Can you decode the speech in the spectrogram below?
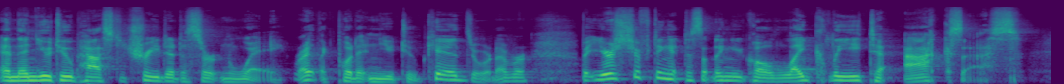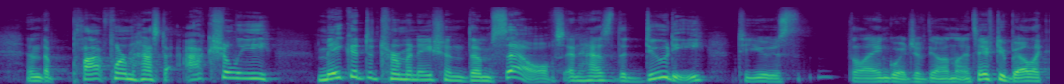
and then YouTube has to treat it a certain way, right? Like put it in YouTube Kids or whatever. But you're shifting it to something you call likely to access. And the platform has to actually make a determination themselves and has the duty to use the language of the online safety bill like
